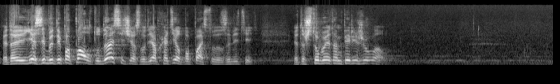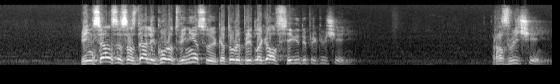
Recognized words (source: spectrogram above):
Это если бы ты попал туда сейчас, вот я бы хотел попасть туда, залететь, это что бы я там переживал? Венецианцы создали город Венецию, который предлагал все виды приключений, развлечений.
